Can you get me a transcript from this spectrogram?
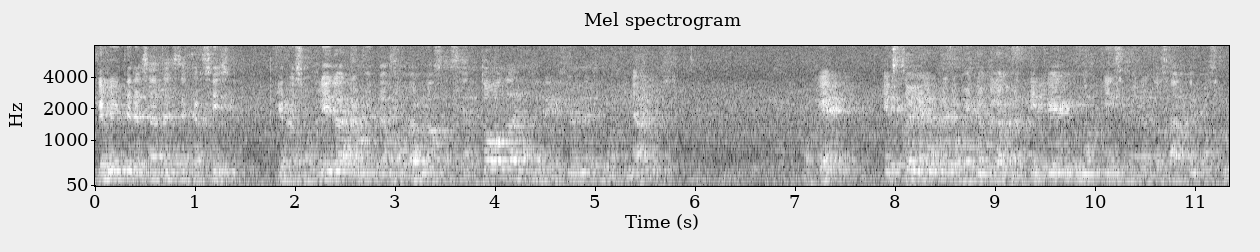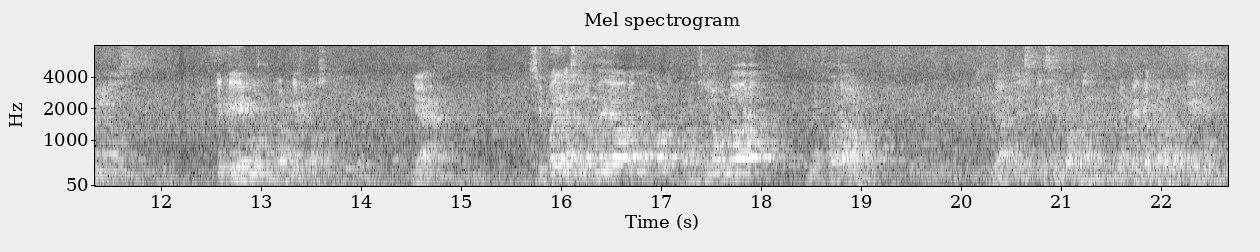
¿qué es lo interesante de este ejercicio? Que nos obliga realmente a movernos hacia todas las direcciones imaginables. ¿Ok? Esto yo les recomiendo que lo practiquen unos 15 minutos antes, más o menos, que te busquen cualquier cosa. ¿Ya? Si pueden hacerlo media hora, mejor. Si pueden hacerlo una hora, mejor aún. ¿Ya? Es, es importante, repito para lo que digo.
